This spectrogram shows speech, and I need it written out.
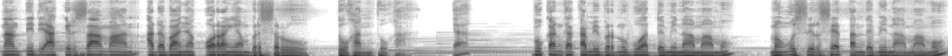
nanti di akhir zaman ada banyak orang yang berseru Tuhan Tuhan, ya. Bukankah kami bernubuat demi namamu, mengusir setan demi namamu,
